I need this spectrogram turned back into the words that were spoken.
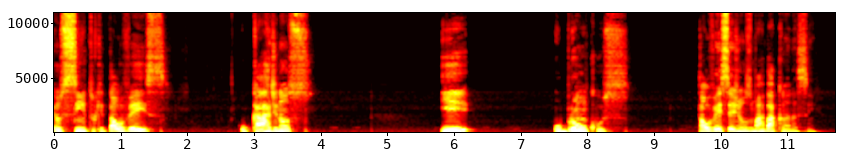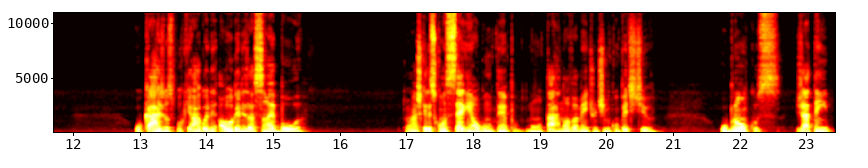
eu sinto que talvez o Cardinals e o Broncos talvez sejam os mais bacanas, assim. O Cardinals, porque a organi- a organização é boa. Então eu acho que eles conseguem em algum tempo montar novamente um time competitivo. O Broncos já tem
